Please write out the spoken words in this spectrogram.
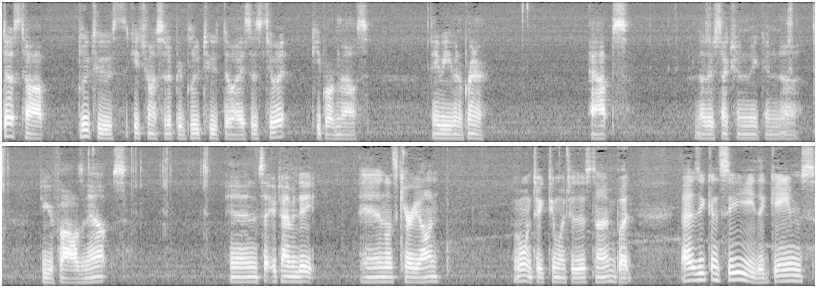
desktop, Bluetooth, in case you want to set up your Bluetooth devices to it, keyboard, mouse, maybe even a printer. Apps, another section you can uh, do your files and apps, and set your time and date. And let's carry on. We won't take too much of this time, but as you can see, the games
